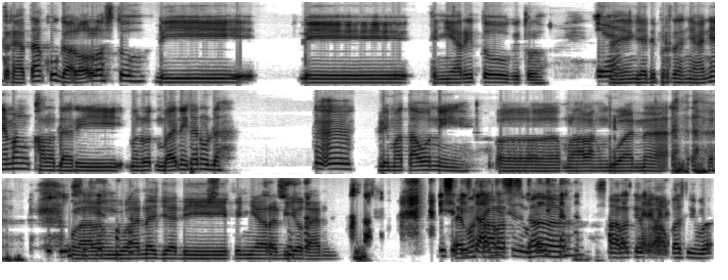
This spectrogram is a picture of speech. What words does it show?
ternyata aku gak lolos tuh di di penyiar itu gitu loh. Yeah. Nah, yang jadi pertanyaannya emang kalau dari menurut Mbak ini kan udah mm -mm. lima tahun nih uh, melalang buana melalang buana jadi penyiar radio kan. Di situ Emang syarat, aja sih sebenarnya. Uh, syaratnya apa sih mbak?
